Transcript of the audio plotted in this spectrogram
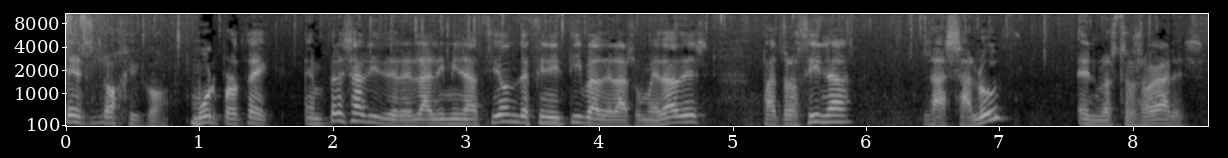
Es lógico. Murprotec, empresa líder en la eliminación definitiva de las humedades, patrocina la salud en nuestros hogares.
